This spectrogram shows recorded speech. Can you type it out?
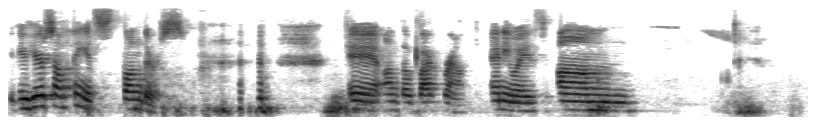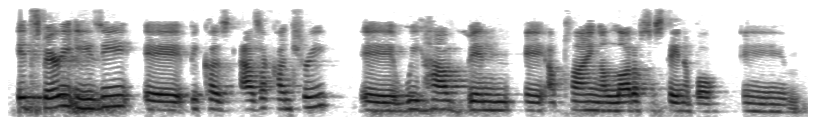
If you hear something, it's thunders uh, on the background. Anyways, um, it's very easy uh, because as a country, we have been applying a lot of sustainable um,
